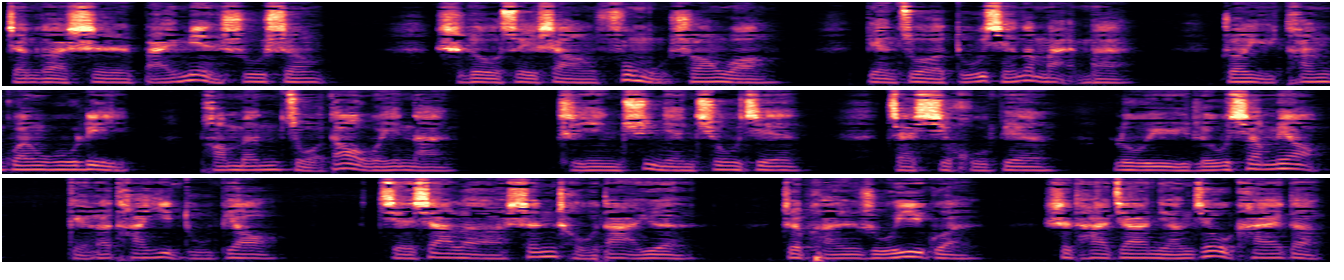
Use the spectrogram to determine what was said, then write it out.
整个是白面书生。十六岁上父母双亡，便做独行的买卖，专与贪官污吏、旁门左道为难。只因去年秋间，在西湖边路遇刘香庙，给了他一毒镖，解下了深仇大怨。这盘如意馆是他家娘舅开的，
